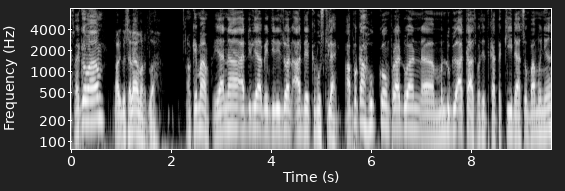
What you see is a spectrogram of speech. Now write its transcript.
Assalamualaikum, Mam. Waalaikumsalam warahmatullahi Okey, Mam. Riana Adilia binti Rizwan ada kemuskilan. Apakah hukum peraduan uh, menduga akal seperti teka-teki dan seumpamanya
